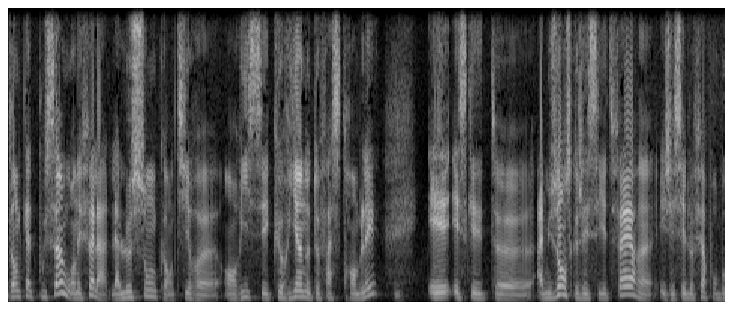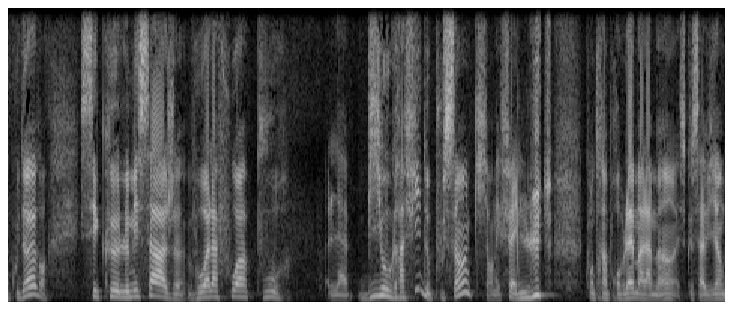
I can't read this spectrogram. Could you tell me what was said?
dans le cas de Poussin, où en effet la, leçon qu'en tire euh, Henri, c'est que rien ne te fasse trembler, mm. et, ce qui est amusant, ce que j'ai essayé de faire, et j'ai essayé de le faire pour beaucoup d'œuvres, c'est que le message vaut à la fois pour la biographie de Poussin, qui en effet lutte contre un problème à la main Est-ce que ça vient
